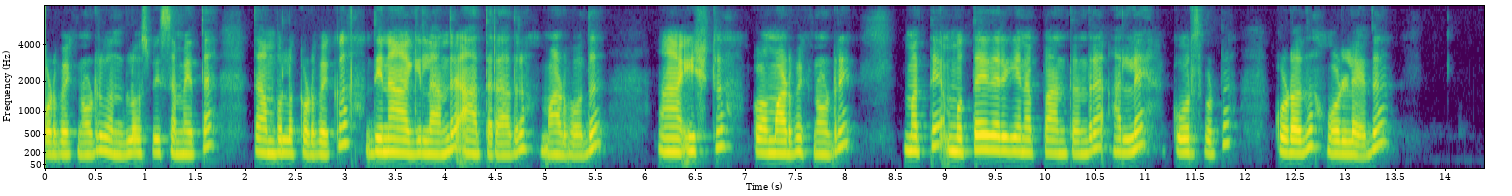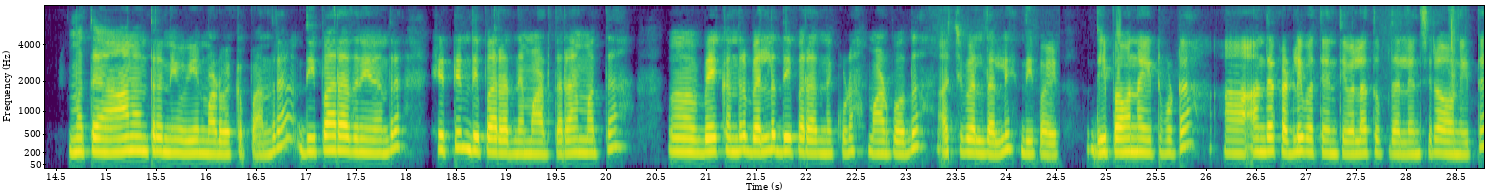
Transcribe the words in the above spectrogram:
ಕೊಡ್ಬೇಕು ನೋಡಿರಿ. ಒಂದು ಬ್ಲೌಸ್ ಪೀಸ್ ಸಮೇತ ತಾಂಬೂಲ ಕೊಡಬೇಕು. ದಿನ ಆಗಿಲ್ಲ ಅಂದರೆ ಆ ಥರ ಆದರೂ ಮಾಡ್ಬೋದು. ಇಷ್ಟು ಮಾಡ್ಬೇಕು ನೋಡಿರಿ. ಮತ್ತು ಮುತ್ತೈದರಿಗೆ ಏನಪ್ಪ ಅಂತಂದ್ರೆ ಅಲ್ಲೇ ಕೂರಿಸ್ಬಿಟ್ಟು ಕೊಡೋದು ಒಳ್ಳೆಯದು ಮತ್ತು ಆನಂತರ ನೀವು ಏನು ಮಾಡಬೇಕಪ್ಪ ಅಂದ್ರೆ ದೀಪಾರಾಧನೆ ಏನಂದರೆ ಹಿಟ್ಟಿನ ದೀಪಾರಾಧನೆ ಮಾಡ್ತಾರೆ ಮತ್ತು ಬೇಕಂದ್ರೆ ಬೆಲ್ಲದ ದೀಪಾರಾಧನೆ ಕೂಡ ಮಾಡ್ಬೋದು. ಅಚ್ಚು ಬೆಲ್ಲದಲ್ಲಿ ದೀಪ ಇಟ್ಟು ದೀಪವನ್ನು ಇಟ್ಬಿಟ್ಟು ಅಂದರೆ ಕಡ್ಲಿ ಬತ್ತೆ ಅಂತೀವಲ್ಲ ತುಪ್ಪದಲ್ಲಿ ನೆನೆಸಿರೋ ಅವನಿಟ್ಟು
